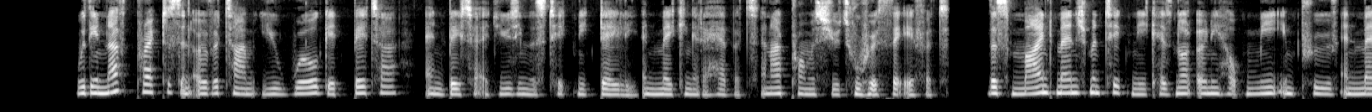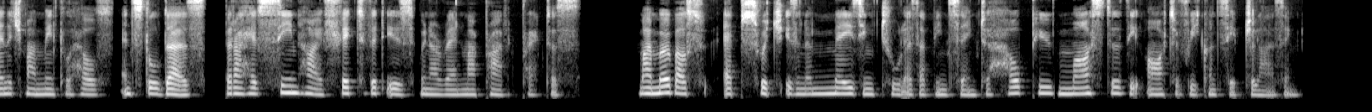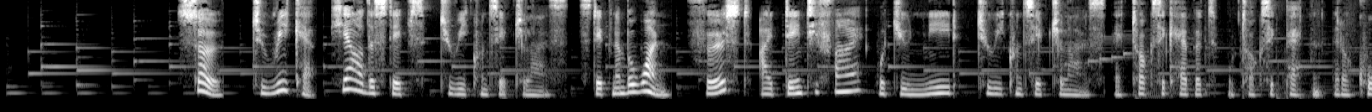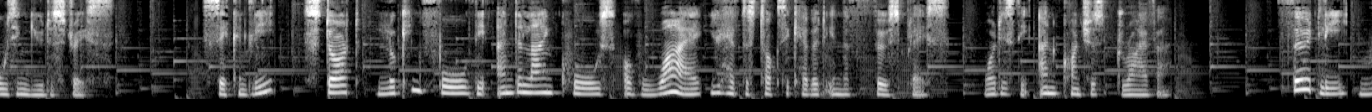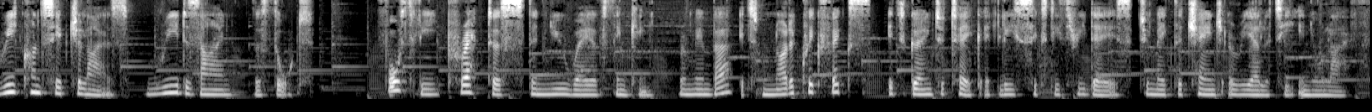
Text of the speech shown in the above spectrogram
With enough practice and over time, you will get better and better at using this technique daily and making it a habit. And I promise you it's worth the effort. This mind management technique has not only helped me improve and manage my mental health, and still does, but I have seen how effective it is when I ran my private practice. My mobile app Switch is an amazing tool, as I've been saying, to help you master the art of reconceptualizing. So, to recap, here are the steps to reconceptualize. Step number one first, identify what you need to reconceptualize that toxic habit or toxic pattern that are causing you distress. Secondly, start looking for the underlying cause of why you have this toxic habit in the first place. What is the unconscious driver? Thirdly, reconceptualize, redesign the thought. Fourthly, practice the new way of thinking. Remember, it's not a quick fix. It's going to take at least 63 days to make the change a reality in your life.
